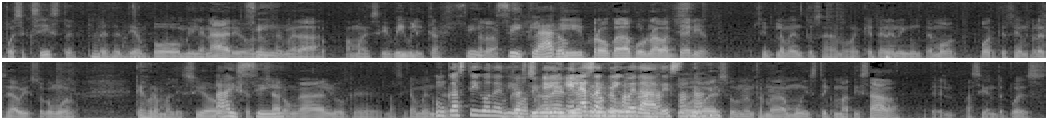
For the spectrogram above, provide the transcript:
pues existe desde tiempo milenario, una enfermedad, vamos a decir, bíblica, sí, Sí, claro. Y provocada por una bacteria, simplemente, o sea, no hay que tener ningún temor, porque siempre se ha visto como que es una maldición, que se echaron algo, que básicamente... Un castigo de Dios, en, las antigüedades. Todo eso, una enfermedad muy estigmatizada, el paciente pues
